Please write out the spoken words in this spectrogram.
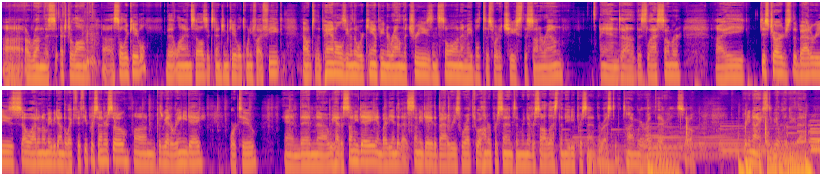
Uh, I run this extra long uh, solar cable that Lion sells, extension cable 25 feet, out to the panels. Even though we're camping around the trees and so on, I'm able to sort of chase the sun around and uh, this last summer, I discharged the batteries, oh, I don't know, maybe down to like 50% or so um, because we had a rainy day or two. And then uh, we had a sunny day, and by the end of that sunny day, the batteries were up to 100%, and we never saw less than 80% the rest of the time we were up there. So, pretty nice to be able to do that.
